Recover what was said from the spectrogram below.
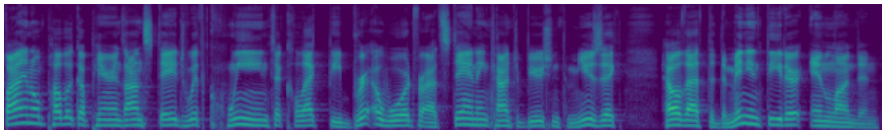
final public appearance on stage with Queen to collect the Brit Award for Outstanding Contribution to Music, held at the Dominion Theatre in London.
